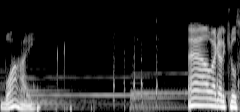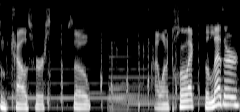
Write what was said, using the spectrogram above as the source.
Why? Well, I gotta kill some cows first. So, I want to collect the leather.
